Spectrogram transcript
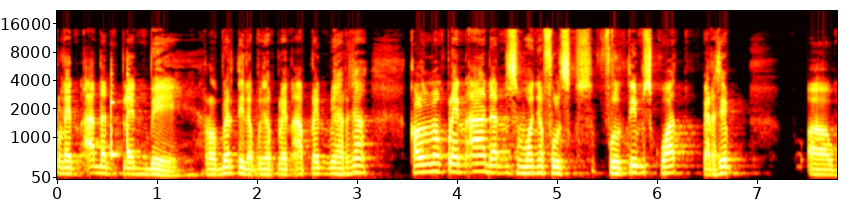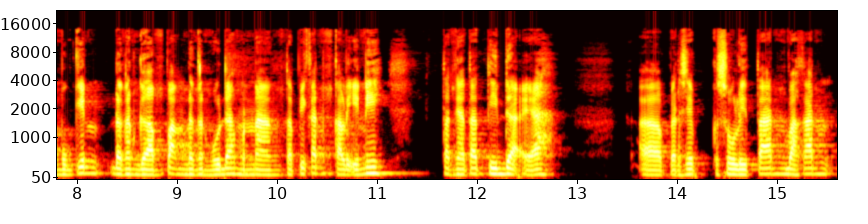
plan A dan plan B. Robert tidak punya plan A, plan B. Harusnya kalau memang plan A dan semuanya full full team squad, Persib uh, mungkin dengan gampang, dengan mudah menang. Tapi kan kali ini ternyata tidak ya. Uh, Persib kesulitan bahkan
